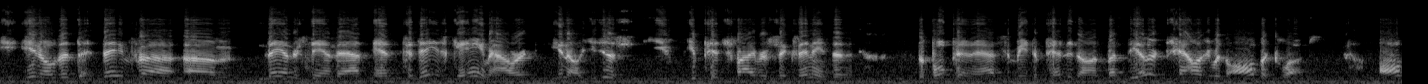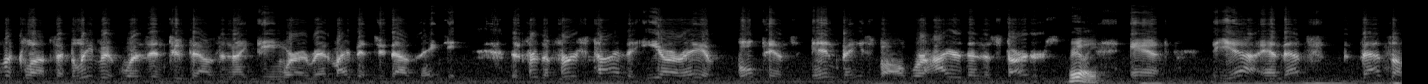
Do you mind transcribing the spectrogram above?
you know, that they've uh, um, they understand that. And today's game, Howard, you know, you just you you pitch five or six innings and the bullpen has to be depended on. But the other challenge with all the clubs all the clubs, I believe it was in 2019 where I read, it might have been 2018, that for the first time the ERA of bullpens in baseball were higher than the starters. Really? And yeah, and that's that's a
